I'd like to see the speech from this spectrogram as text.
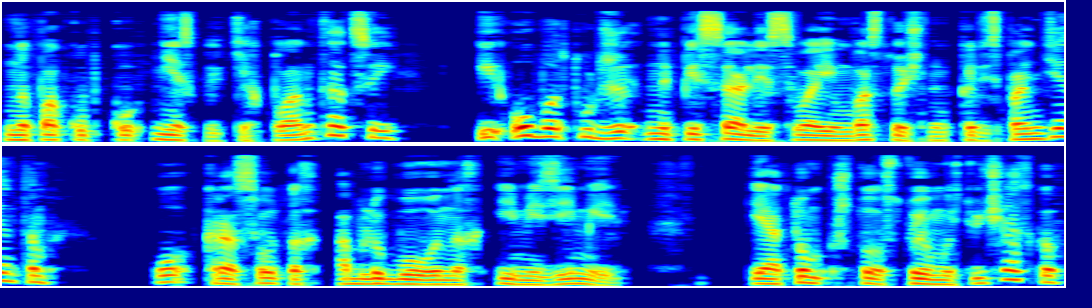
на покупку нескольких плантаций, и оба тут же написали своим восточным корреспондентам о красотах облюбованных ими земель и о том, что стоимость участков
